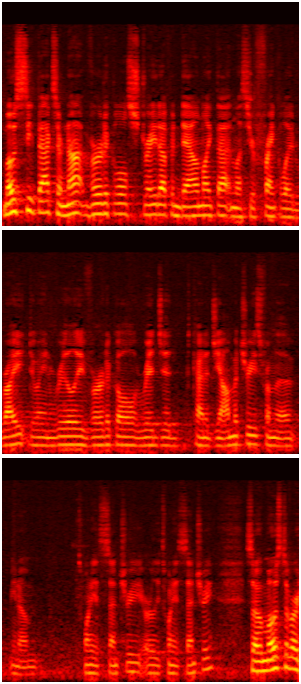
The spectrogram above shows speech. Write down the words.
Most seat backs are not vertical, straight up and down like that, unless you're Frank Lloyd Wright doing really vertical, rigid kind of geometries from the you know 20th century, early 20th century. So most of our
